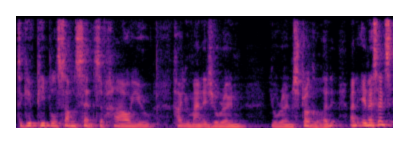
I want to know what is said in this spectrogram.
to give people some sense of how you how you manage your own your own struggle. And and in a sense,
